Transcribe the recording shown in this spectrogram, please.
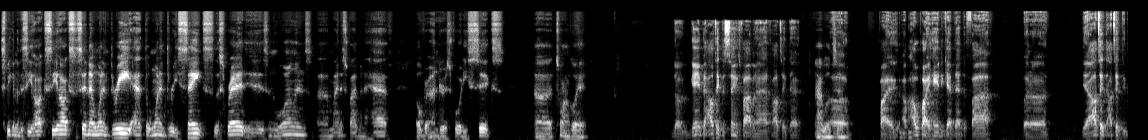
speaking of the Seahawks. Seahawks sitting at one and three at the one and three Saints. The spread is New Orleans uh minus five and a half. Over under is 46. Uh Twan, go ahead. The game. I'll take the Saints five and a half. I'll take that. I will too. Uh, probably, I, I would probably handicap that to five, but uh, yeah, I'll take, the, I'll take the,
